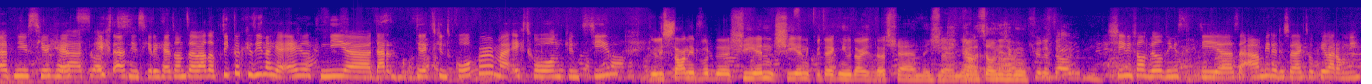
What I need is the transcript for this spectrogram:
Uit nieuwsgierigheid, echt uit nieuwsgierigheid. Want eh, we hadden op TikTok gezien dat je eigenlijk niet eh, daar direct kunt kopen, maar echt gewoon kunt zien. Jullie staan hier voor de Shein. Shein, ik weet eigenlijk niet hoe dat je het uitspreekt. Shine, denk ik. Ja. weet het zelf niet zo goed. Shein heeft wel veel dingen die eh, ze aanbieden, dus we dachten oké, waarom niet?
